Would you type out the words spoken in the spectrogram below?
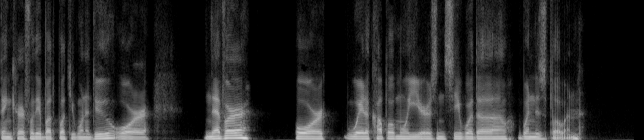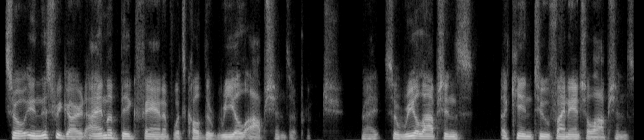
think carefully about what you want to do, or never, or wait a couple more years and see where the wind is blowing. So, in this regard, I'm a big fan of what's called the real options approach, right? So, real options akin to financial options.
